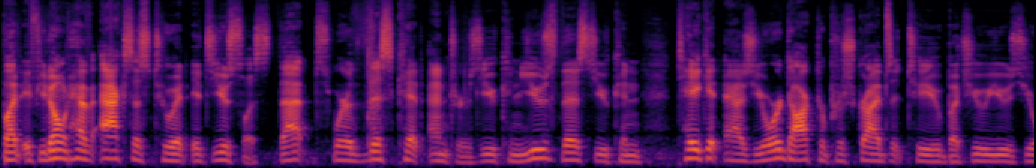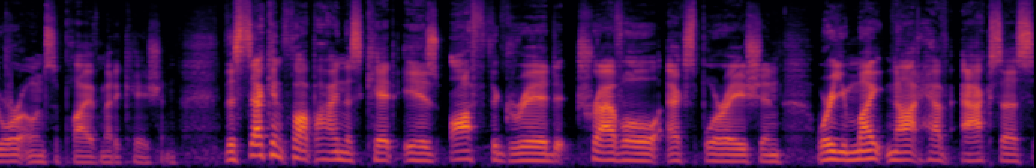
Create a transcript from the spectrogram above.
but if you don't have access to it, it's useless. That's where this kit enters. You can use this, you can take it as your doctor prescribes it to you, but you use your own supply of medication. The second thought behind this kit is off the grid travel exploration, where you might not have access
